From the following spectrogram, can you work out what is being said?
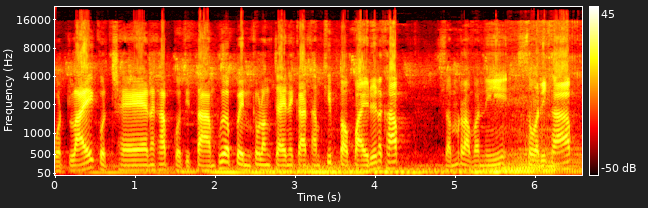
กดไลค์กดแชร์นะครับกดติดตามเพื่อเป็นกำลังใจในการทำคลิปต่อไปด้วยนะครับสำหรับวันนี้ สวัสดีครับ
